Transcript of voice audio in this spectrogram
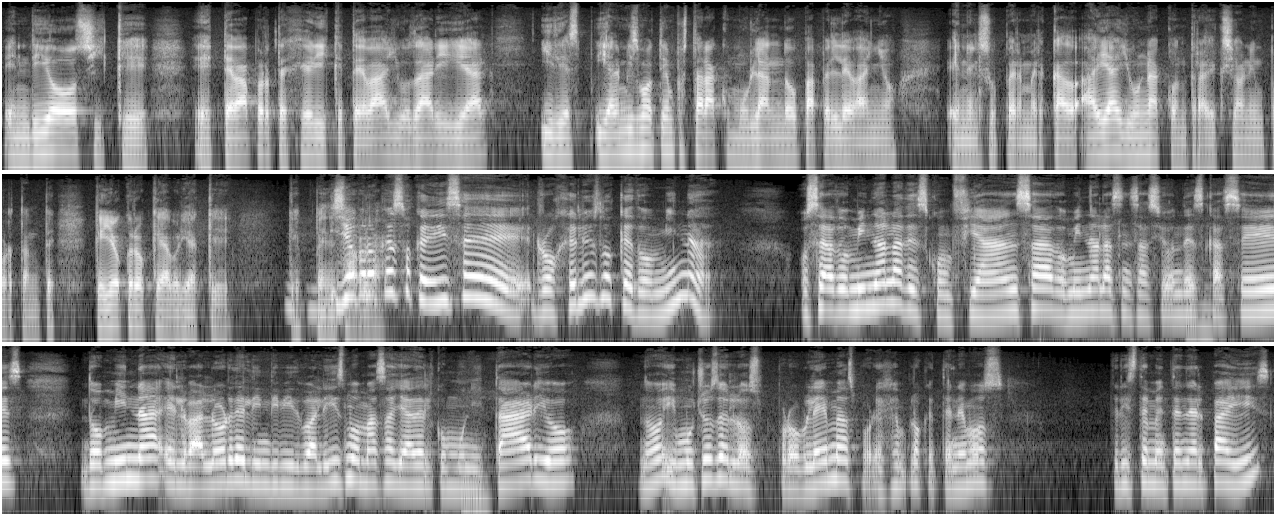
en Dios y que eh, te va a proteger y que te va a ayudar y guiar, y, y, al mismo tiempo estar acumulando papel de baño en el supermercado. Ahí hay una contradicción importante que yo creo que habría que, pensar. Yo creo que eso que dice Rogelio es lo que domina. O sea, domina la desconfianza, domina la sensación de escasez, domina el valor del individualismo más allá del comunitario, ¿no? Y muchos de los problemas, por ejemplo, que tenemos tristemente en el país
